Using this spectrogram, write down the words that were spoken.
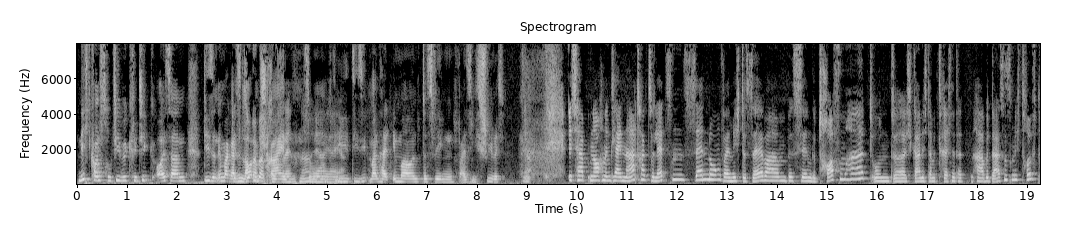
nicht konstruktive Kritik äußern, die sind immer ganz sind so laut am Schreien. ne? So, Ja, ja, die, ja. die sieht man halt immer und deswegen, weiß ich nicht, schwierig. Ja. Ich habe noch einen kleinen Nachtrag zur letzten Sendung, weil mich das selber ein bisschen getroffen hat und äh, ich gar nicht damit gerechnet hat, habe, dass es mich trifft.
